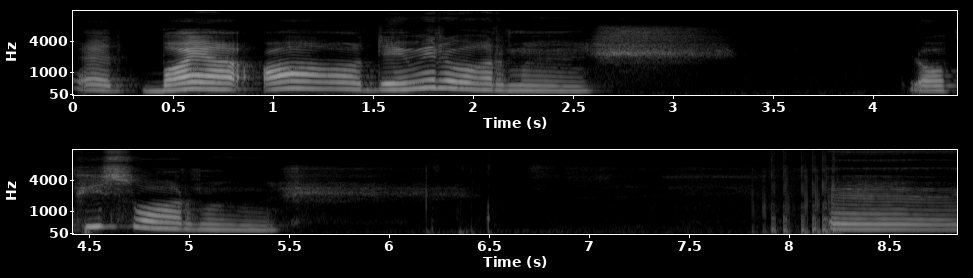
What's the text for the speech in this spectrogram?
Evet baya aa demir varmış. Lapis varmış. Ee,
